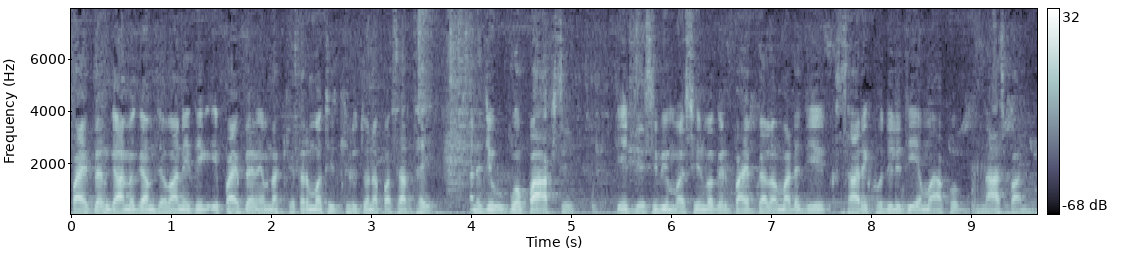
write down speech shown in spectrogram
પાઇપલાઇન ગામે ગામ જવાની હતી, એ પાઇપલાઇન એમના ખેતરમાંથી જ ખેડૂતોને પસાર થઈ અને જે ઊભો પાક છે, એ જેસીબી મશીન વગર પાઇપ ગાળવા માટે જે સારી ખોદી લીધી, એમાં આખો નાશ પામ્યો.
